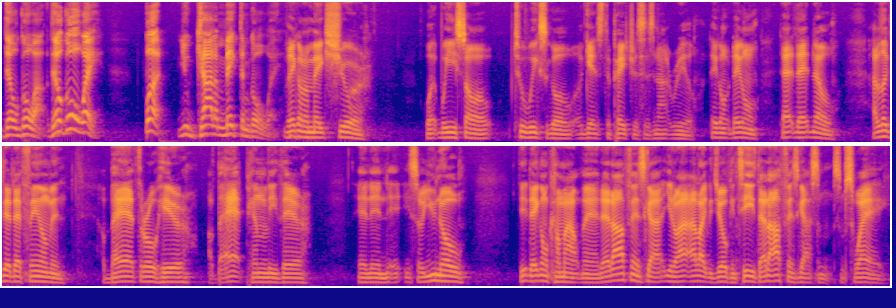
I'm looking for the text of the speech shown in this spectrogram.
they'll go out. They'll go away. But you got to make them go away. They're going to make sure what we saw two weeks ago against the Patriots is not real. They're going. They're going. That that no. I looked at that film and a bad throw here, a bad penalty there, and then so you know they're gonna come out, man. That offense got you know I, I like to joke and tease. That offense got some some swag,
